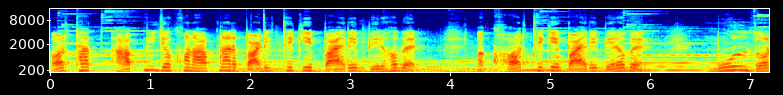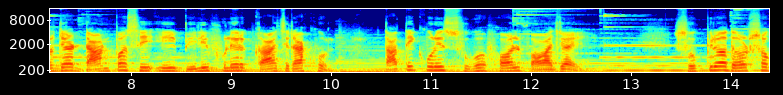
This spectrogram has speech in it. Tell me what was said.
অর্থাৎ আপনি যখন আপনার বাড়ির থেকে বাইরে বের হবেন বা ঘর থেকে বাইরে বেরোবেন মূল দরজার ডান পাশে এই বেলি ফুলের গাছ রাখুন, তাতে করে শুভ ফল পাওয়া যায়। সুপ্রিয় দর্শক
